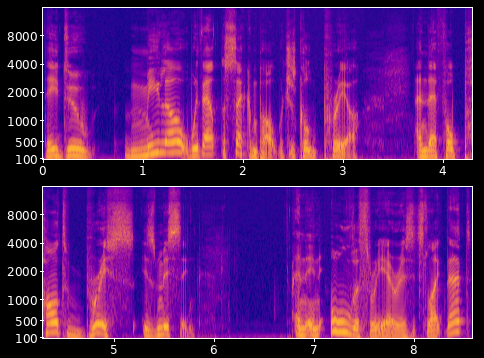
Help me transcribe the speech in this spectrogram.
they do Mila without the second part, which is called Priya. And therefore, part of bris is missing. And in all the three areas, it's like that.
